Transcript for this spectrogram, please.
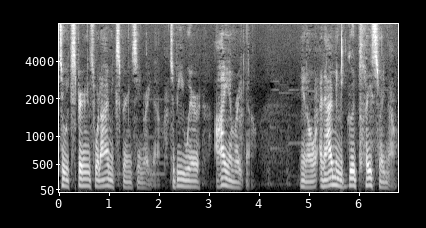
to experience what I'm experiencing right now, to be where I am right now. You know, and I'm in a good place right now.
